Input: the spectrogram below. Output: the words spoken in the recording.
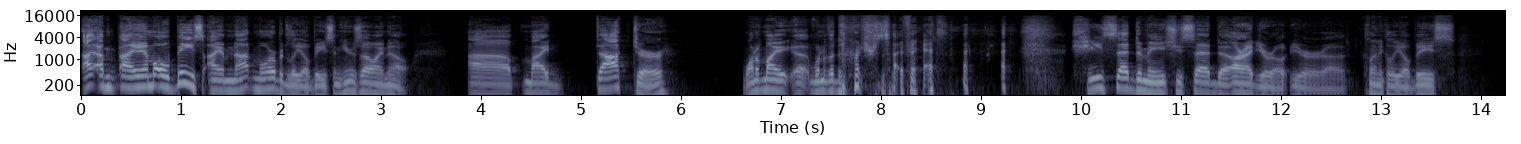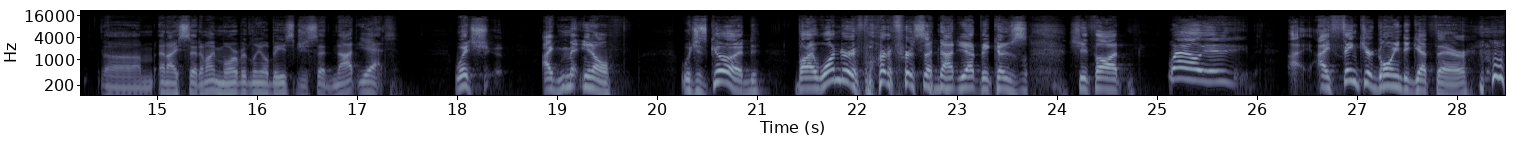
I, I'm I am obese. I am not morbidly obese, and here's how I know. Uh, my doctor, one of my uh, one of the doctors I've had, she said to me, she said, "All right, you're you're uh, clinically obese," um, and I said, "Am I morbidly obese?" And she said, "Not yet," which I you know, which is good, but I wonder if part of her said "not yet" because she thought, well. I, I think you're going to get there,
